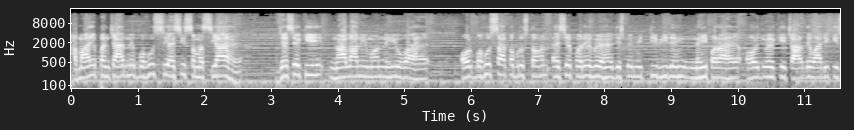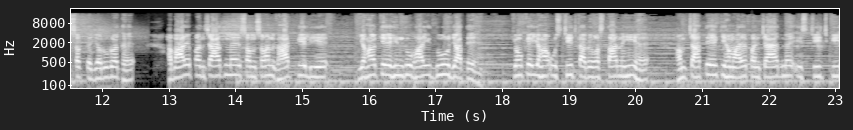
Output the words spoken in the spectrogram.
हमारे पंचायत में बहुत सी ऐसी समस्याएँ हैं, जैसे कि नाला निर्माण नहीं हुआ है और बहुत सा कब्रिस्तान ऐसे पड़े हुए हैं जिस पे मिट्टी भी नहीं नहीं पड़ा है और जो है कि चार दीवारी की सख्त ज़रूरत है। हमारे पंचायत में शमशान घाट के लिए यहाँ के हिंदू भाई दूर जाते हैं, क्योंकि यहाँ उस चीज़ का व्यवस्था नहीं है। हम चाहते हैं कि हमारे पंचायत में इस चीज़ की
